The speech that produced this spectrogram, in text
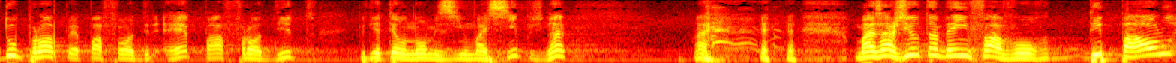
do próprio Epafrodito, Epafrodito podia ter um nomezinho mais simples, né? Mas agiu também em favor de Paulo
